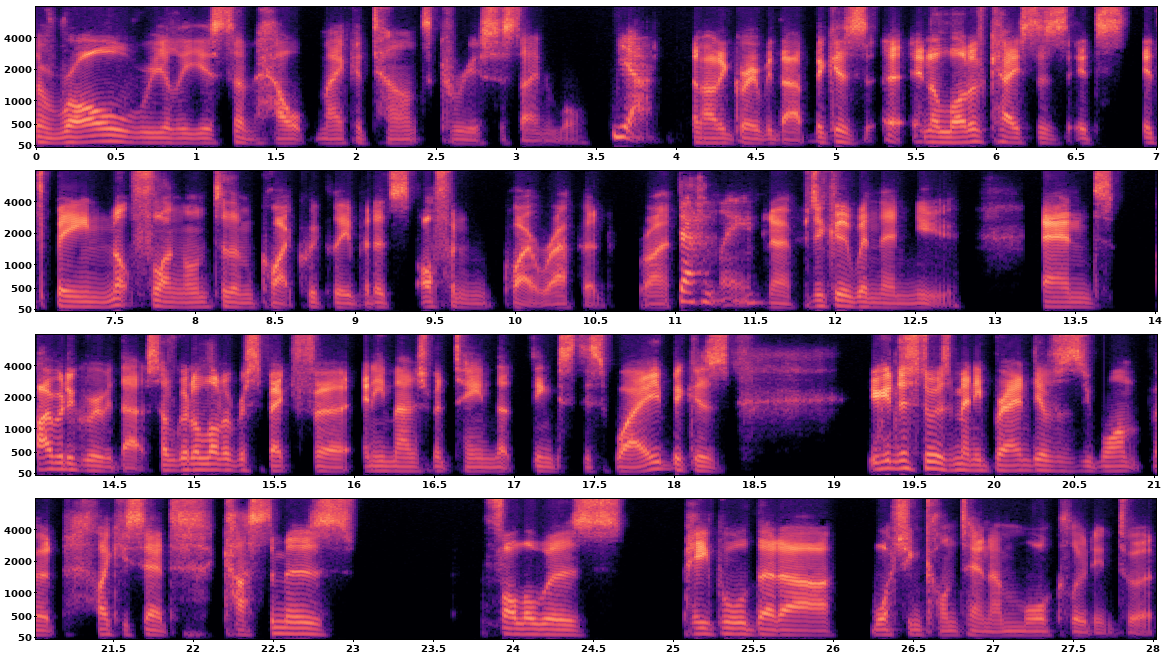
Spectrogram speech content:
the role really is to help make a talent's career sustainable. Yeah. And I'd agree with that because uh, in a lot of cases it's it's been not flung onto them quite quickly, but it's often quite rapid, right? Definitely. You know, particularly when they're new. And I would agree with that. So I've got a lot of respect for any management team that thinks this way because you can just do as many brand deals as you want, but like you said, customers, followers, people that are watching content are more clued into it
